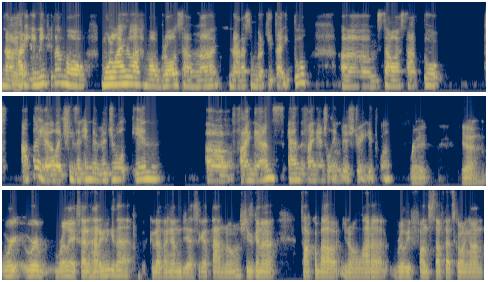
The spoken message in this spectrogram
Nah yeah. hari ini kita mau mulailah ngobrol sama narasumber kita itu um, salah satu apa ya like she's an individual in uh, finance and the financial industry gitu. Right. Yeah, we're we're really excited. Hari ini kita kedatangan Jessica Tano. She's gonna talk about you know a lot of really fun stuff that's going on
